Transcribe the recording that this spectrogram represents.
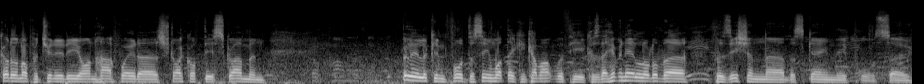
got an opportunity on halfway to strike off their scrum and really looking forward to seeing what they can come up with here because they haven't had a lot of the possession uh, this game, there, Paul. So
